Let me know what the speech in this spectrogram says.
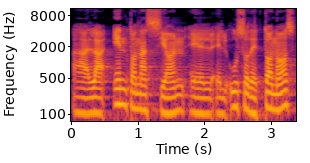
ah, la entonación, el, uso de tonos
